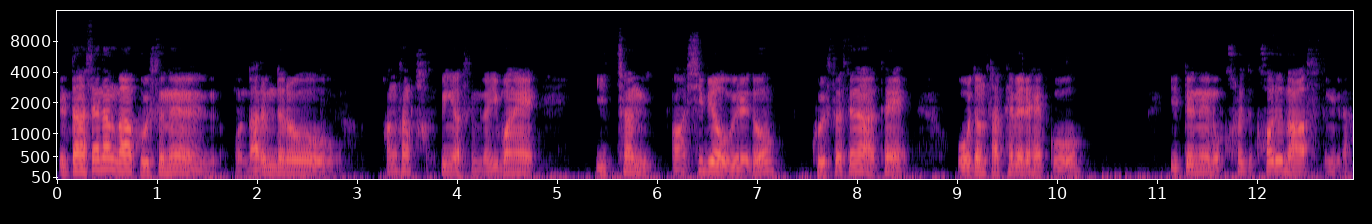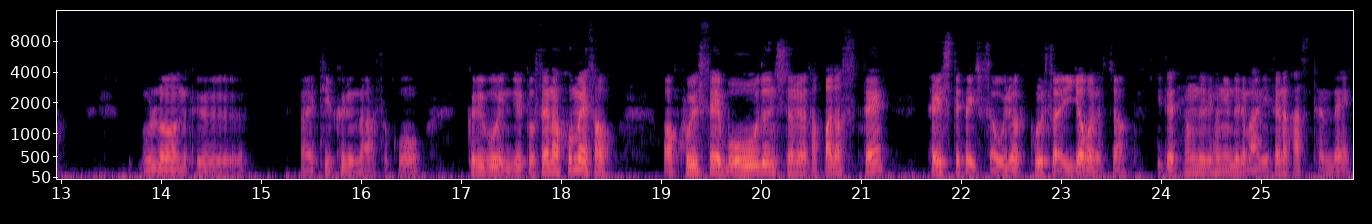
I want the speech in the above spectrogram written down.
일단 세난과 골스는 어, 나름대로 항상 박빙이었습니다. 이번에 2012월 5일에도 골스가 세난한테 5점4 패배를 했고 이때는 뭐 커리, 커리도 나왔었습니다. 물론 그 아니, 디크림 나왔었고. 그리고 이제 또 세난 홈에서 어, 골스의 모든 주점이 다 빠졌을 때 120대 124 오히려 골스가 이겨버렸죠. 이때 형들이 형님들이 많이 세나 갔을 텐데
